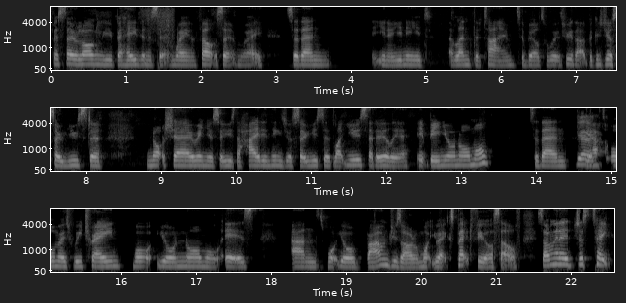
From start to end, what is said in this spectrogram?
for so long you've behaved in a certain way and felt a certain way. So then, you know, you need a length of time to be able to work through that because you're so used to not sharing, you're so used to hiding things, you're so used to, like you said earlier, it being your normal. So then yeah. you have to almost retrain what your normal is and what your boundaries are and what you expect for yourself. So I'm going to just take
